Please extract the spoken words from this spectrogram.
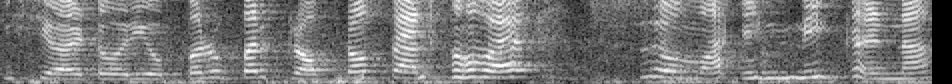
की शर्ट और ये ऊपर। ऊपर क्रॉप टॉप पहना हुआ है। सो माइंड नहीं करना।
